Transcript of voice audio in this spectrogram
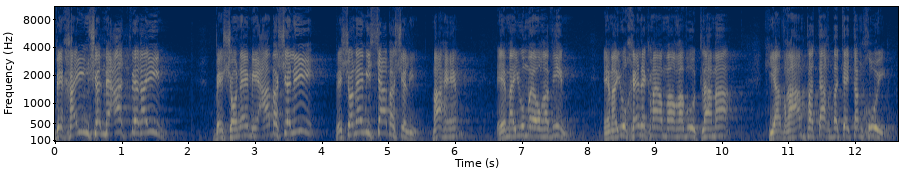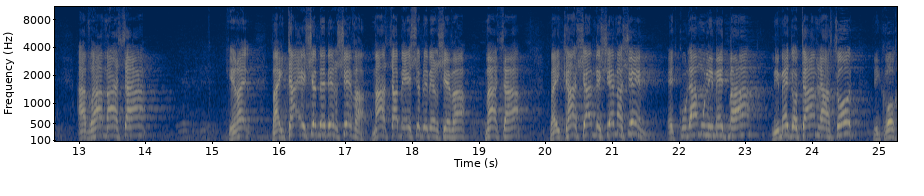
בחיים של מעט ורעים, בשונה מאבא שלי ושונה מסבא שלי. מה הם? הם היו מעורבים, הם היו חלק מהמעורבות. למה? כי אברהם פתח בתי תמחוי. אברהם מה עשה? והייתה אשל בבאר שבע. מה עשה באשל בבאר שבע? מה עשה? ויקרא שם בשם השם. את כולם הוא לימד מה? לימד אותם לעשות, לקרוא,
